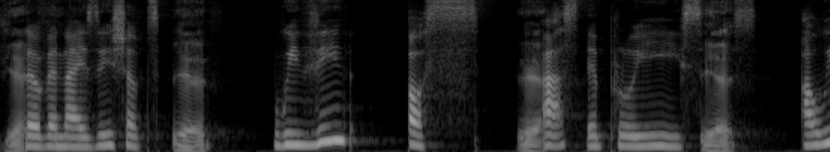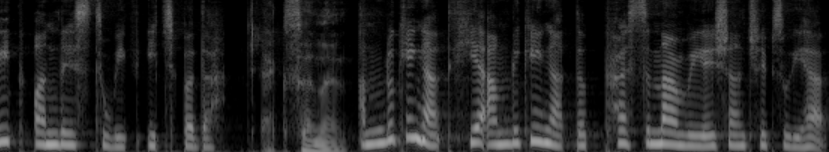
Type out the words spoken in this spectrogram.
Yes. the organizations, Yes. within us Yeah. as employees. Yes. Are we honest with each other? Excellent. I'm looking at here, I'm looking at the personal relationships we have.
